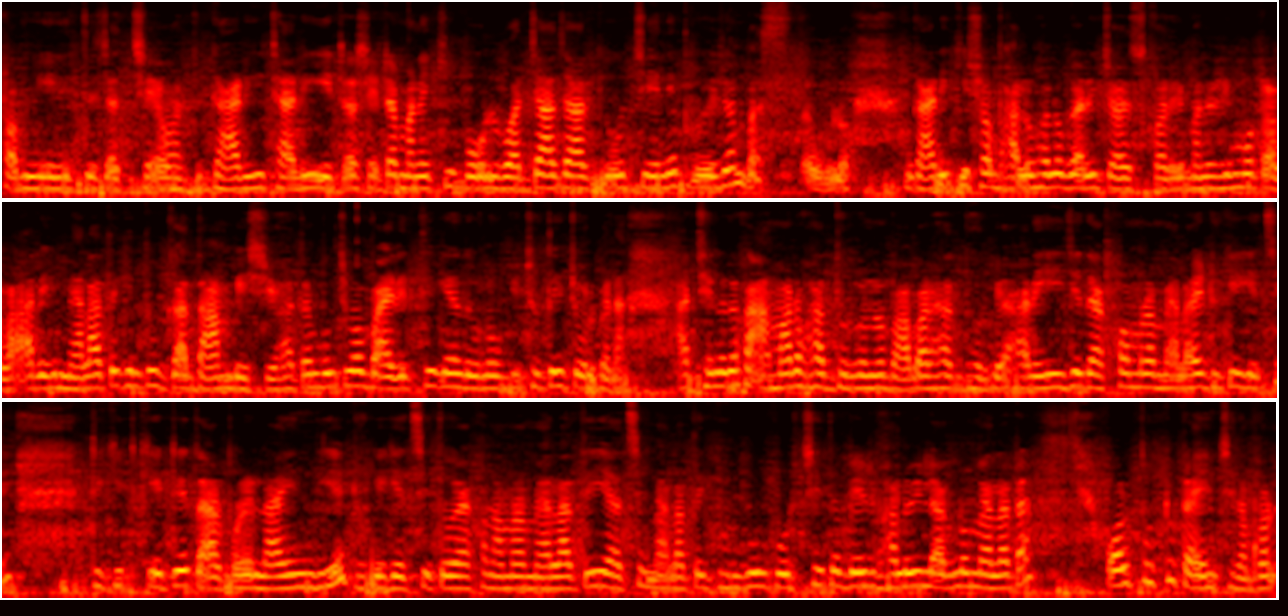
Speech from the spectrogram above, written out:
সব নিয়ে নিতে চাচ্ছে আর কি গাড়ি টাড়ি এটা সেটা মানে কি বলব? আর যা যা আর কি ও চেনে প্রয়োজন বাস ওগুলো। গাড়ি কি সব ভালো ভালো গাড়ি চয়েস করে? মানে রিমোটওয়ালা আর এই মেলাতে কিন্তু দাম বেশি হয়তো আমি বলছি বা বাইরের থেকে কোনো কিছুতেই চলবে না। আর ছেলে দেখো, আমারও হাত ধরবে না বাবার হাত ধরবে। আর এই যে দেখো, আমরা মেলায় ঢুকে গেছি। টিকিট কেটে তারপরে লাইন দিয়ে ঢুকে গেছি। তো এখন আমরা মেলাতেই আছি। মেলাতে ঘুরঘুর করছি। তো বেশ ভালোই লাগল মেলাটা। অল্প একটু টাইম ছিলাম, কারণ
